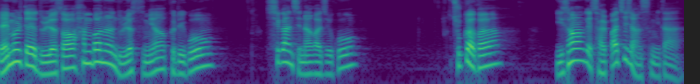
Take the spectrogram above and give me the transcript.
매물대에 눌려서 한 번은 눌렸으며 그리고 시간 지나가지고 주가가 이상하게 잘 빠지지 않습니다.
